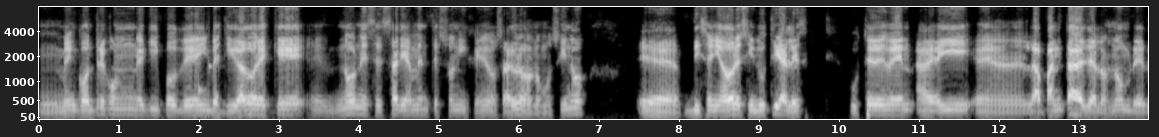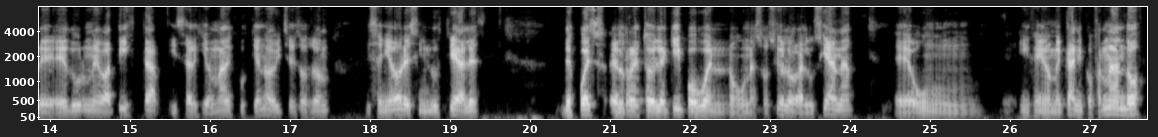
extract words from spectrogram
me encontré con un equipo de investigadores que eh, no necesariamente son ingenieros agrónomos, sino eh, diseñadores industriales. Ustedes ven ahí en la pantalla los nombres de Edurne Batista y Sergio Hernández Justianovich, esos son diseñadores industriales Después el resto del equipo, bueno, una socióloga, Luciana, eh, un ingeniero mecánico, Fernando,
